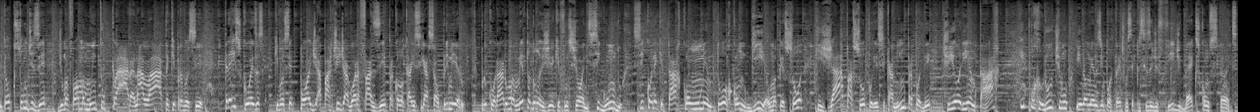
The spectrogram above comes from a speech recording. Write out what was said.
Então, eu costumo dizer de uma forma muito clara, na lata aqui para você, três coisas que você pode, a partir de agora, fazer para colocar isso em ação. Primeiro, procurar uma metodologia que funcione. Segundo, se conectar com um mentor, com um guia, uma pessoa que já passou por esse caminho para poder te orientar e por último, e não menos importante, você precisa de feedbacks constantes.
